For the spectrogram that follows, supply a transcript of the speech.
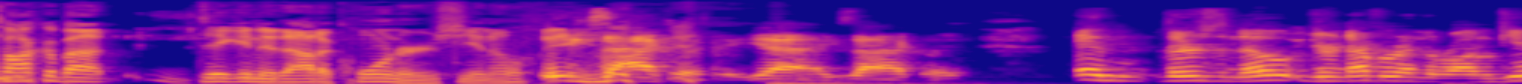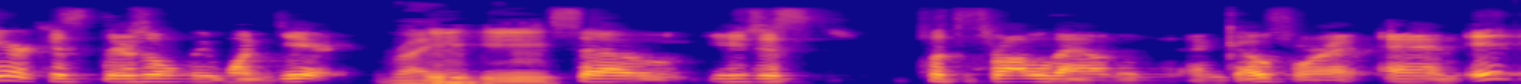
talk about digging it out of corners. You know, exactly yeah exactly. And there's no you're never in the wrong gear because there's only one gear, right? hmm so you just put the throttle down and, and go for it. And it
